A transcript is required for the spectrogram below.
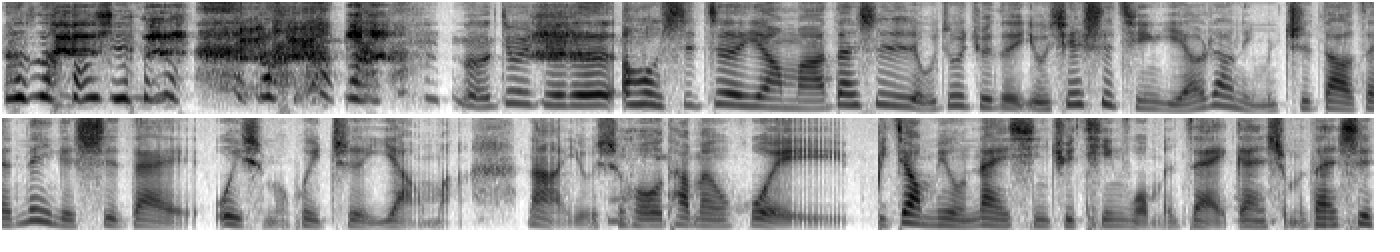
就是同学，我就觉得哦，是这样吗？但是我就觉得有些事情也要让你们知道，在那个时代为什么会这样嘛。那有时候他们会比较没有耐心去听我们在干什么，但是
